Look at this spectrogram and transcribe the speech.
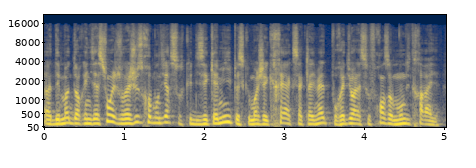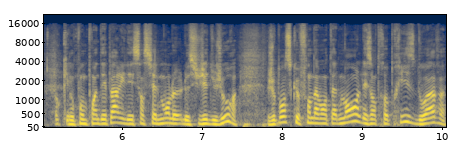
euh, des modes d'organisation. Et je voudrais juste rebondir sur ce que disait Camille, parce que moi, j'ai créé AXA Climate pour réduire la souffrance dans le monde du travail. Donc, mon point de départ, il est essentiellement le, le sujet du jour. Je pense que fondamentalement, les entreprises doivent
